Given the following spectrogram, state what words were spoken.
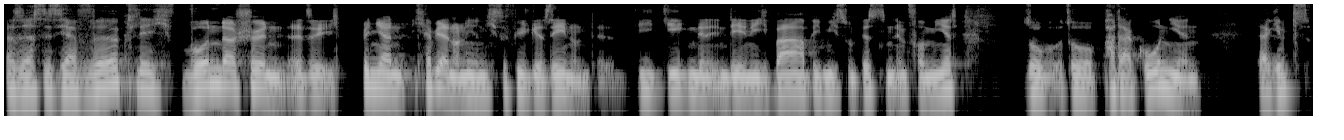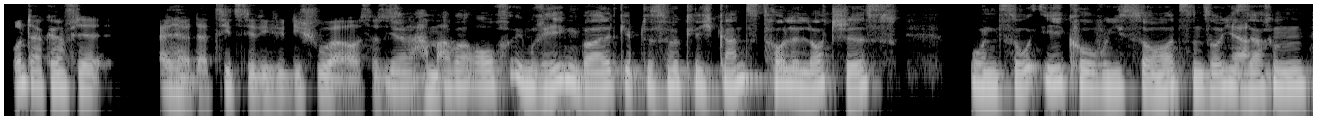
Also das ist ja wirklich wunderschön. Also ich bin ja, ich habe ja noch nicht, nicht so viel gesehen und äh, die Gegenden, in denen ich war, habe ich mich so ein bisschen informiert. So, so Patagonien. Da gibt's Unterkünfte, Alter, da zieht's dir die, die Schuhe aus. Das ist ja, Hammer. Aber auch im Regenwald gibt es wirklich ganz tolle Lodges und so Eco-Resorts und solche ja. Sachen,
